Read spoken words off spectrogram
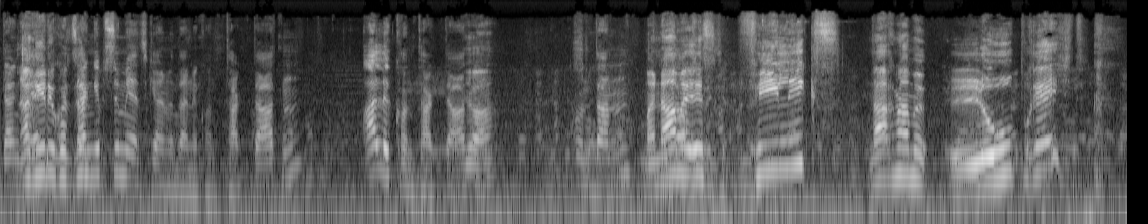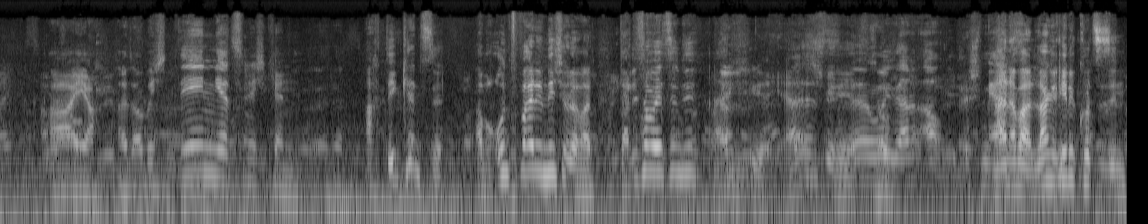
dann, Na, rede dann Sinn. gibst du mir jetzt gerne deine Kontaktdaten. Alle Kontaktdaten. Ja. Und dann. Mein Name ist Felix, Nachname Lobrecht. Ah ja, als ob ich den jetzt nicht kennen würde. Ach, den kennst du. Aber uns beide nicht, oder was? Das ist aber jetzt in die. Schwierig, ja. Das ist schwierig. Äh, muss ich sagen, auch Schmerz. Nein, aber lange Rede, kurzer Sinn.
